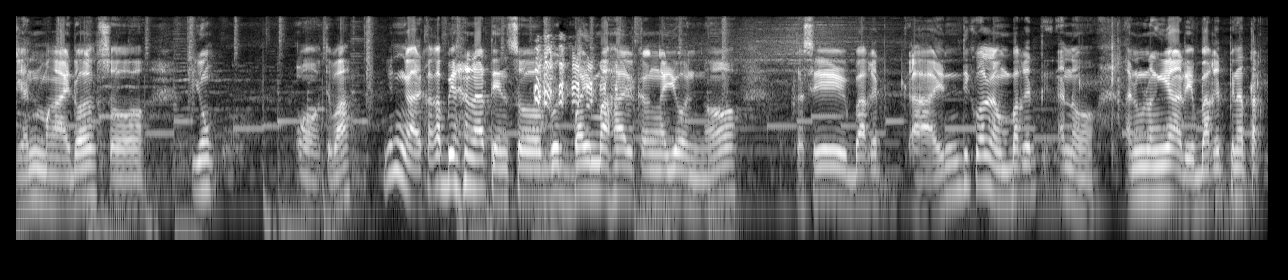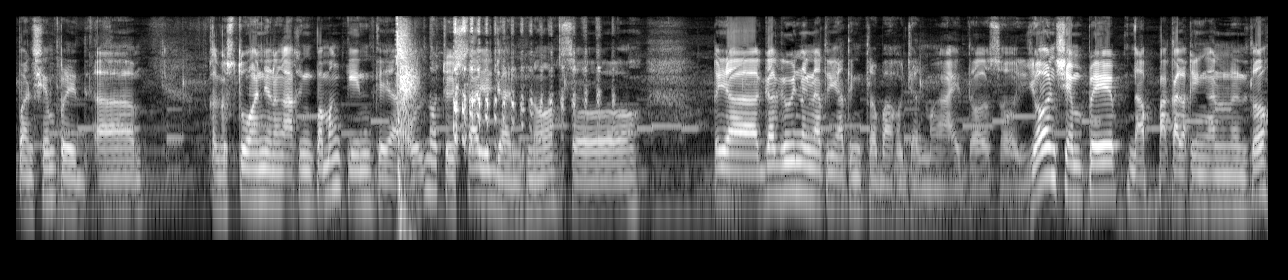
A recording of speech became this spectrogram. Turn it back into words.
yan mga idol. So, yung Oh, 'di ba? Yun nga, kakabihan natin. So, goodbye mahal ka ngayon, no? Kasi bakit ah, hindi ko alam bakit ano, anong nangyari, bakit pinatakpan? Syempre, ah, kagustuhan niya ng aking pamangkin kaya oh, no choice tayo diyan, no? So, kaya gagawin lang natin yung ating trabaho dyan mga idol. So, yon syempre, napakalaking ano nito,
